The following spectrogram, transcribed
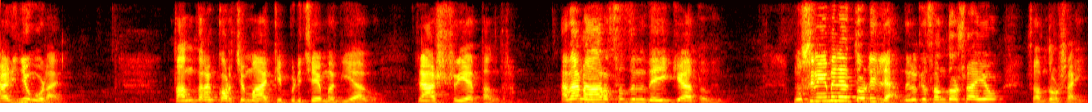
കഴിഞ്ഞുകൂടാൻ തന്ത്രം കുറച്ച് മാറ്റി പിടിച്ചേ മതിയാകും. രാഷ്ട്രീയ തന്ത്രം. അതാണ് ആർ എസ് എസിന് ദഹിക്കാത്തത്. മുസ്ലിമിനെ തൊടില്ല. നിങ്ങൾക്ക് സന്തോഷമായോ? സന്തോഷമായി.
